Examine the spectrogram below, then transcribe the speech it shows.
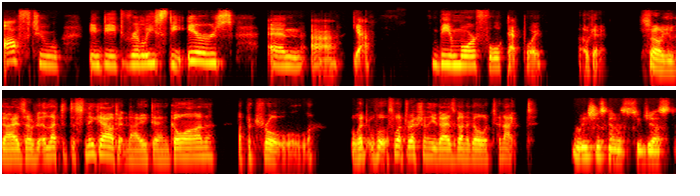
off to indeed release the ears and uh yeah, be more full catboy. okay. So you guys are elected to sneak out at night and go on a patrol. What what, what direction are you guys gonna go tonight? Alicia's going to suggest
